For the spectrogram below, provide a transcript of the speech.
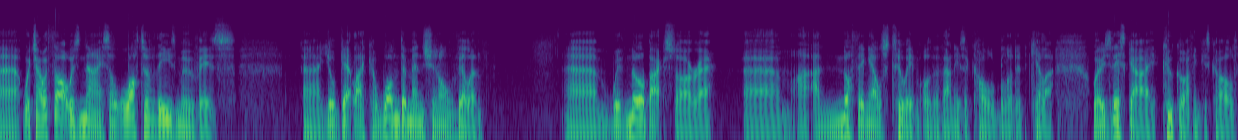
uh, which I thought was nice. A lot of these movies, uh, you'll get like a one dimensional villain um, with no backstory um, and nothing else to him other than he's a cold blooded killer. Whereas this guy, Cuco, I think he's called,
